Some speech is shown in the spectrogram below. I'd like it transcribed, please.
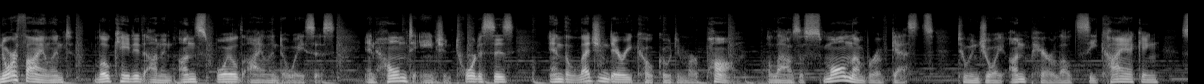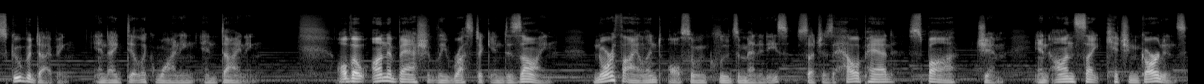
North Island, located on an unspoiled island oasis and home to ancient tortoises and the legendary Coco de Mer palm, allows a small number of guests to enjoy unparalleled sea kayaking, scuba diving, and idyllic wining and dining. Although unabashedly rustic in design, North Island also includes amenities such as a helipad, spa, gym, and on-site kitchen gardens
